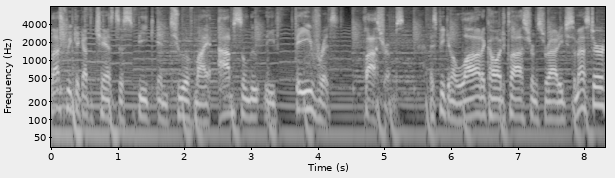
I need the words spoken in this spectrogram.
Last week, I got the chance to speak in two of my absolutely favorite classrooms. I speak in a lot of college classrooms throughout each semester.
